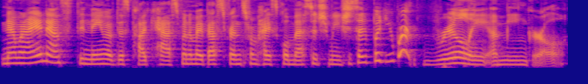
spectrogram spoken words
Now, when I announced the name of this podcast, one of my best friends from high school messaged me. She said, But you weren't really a mean girl.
